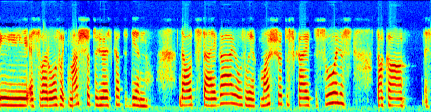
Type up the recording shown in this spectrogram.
I, es varu uzlikt maršrutu, jo es katru dienu daudz staigāju, uzlieku maršrutu, skaitu soļus. Tā kā Es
